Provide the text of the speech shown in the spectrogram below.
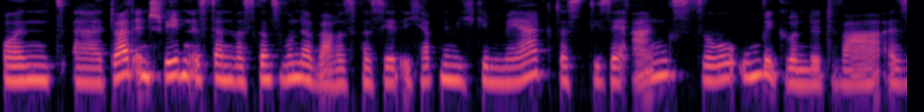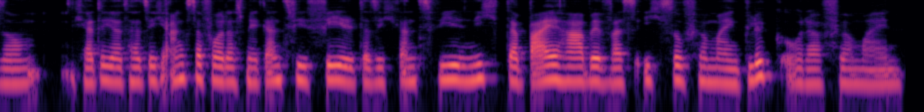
Und äh, dort in Schweden ist dann was ganz Wunderbares passiert. Ich habe nämlich gemerkt, dass diese Angst so unbegründet war. Also ich hatte ja tatsächlich Angst davor, dass mir ganz viel fehlt, dass ich ganz viel nicht dabei habe, was ich so für mein Glück oder für mein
